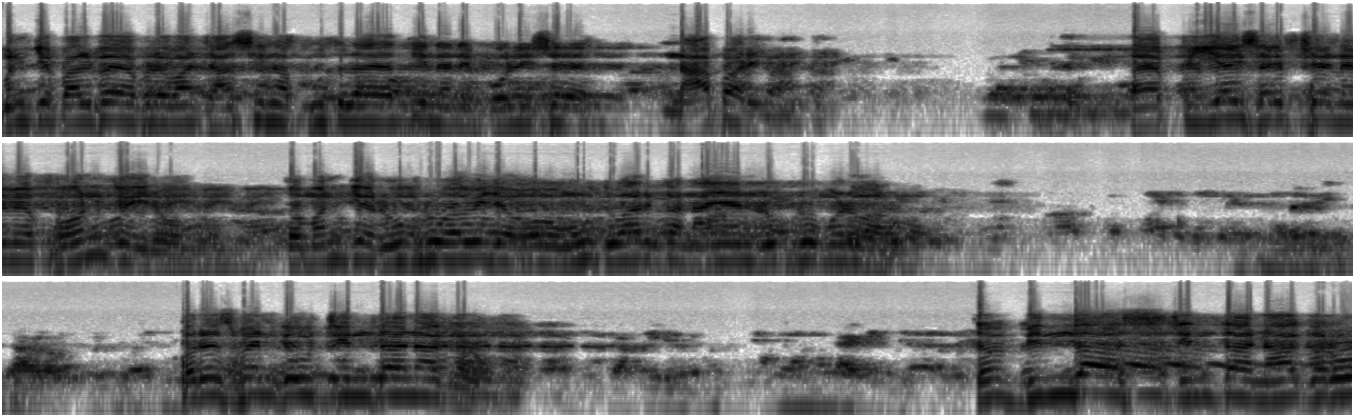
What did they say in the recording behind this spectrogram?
મન કે પાલભાઈ, આપણે વાં ઝાંસીના પૂતળા હતી ને એને પોલીસે ના પાડી. પીઆઈ સાહેબ છે ને મેં ફોન કર્યો. તો મન કે રૂબરૂ આવી જાઓ. હું દ્વારકા નાયન રૂબરૂ મળવા. પરેશભાઈ કહ્યું ચિંતા ના કરો. તમે બિંદાસ ચિંતા ના કરો.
